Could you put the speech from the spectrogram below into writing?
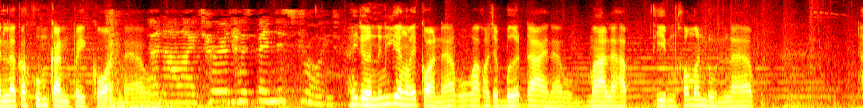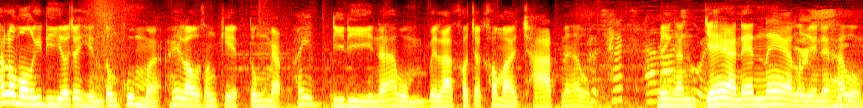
นแล้วก็คุ้มกันไปก่อนนะครับผมให้เดินเลี่ยงๆไว้ก่อนนะครับเพราะว่าเขาจะเบิร์ดได้นะครับผมมาแล้วครับ ทีมเขามาหนุนแล้วครับถ้าเรามองดีๆเราจะเห็นตรงพุ่มอะให้เราสังเกตตรงแมปให้ดีๆนะครับผมเวลาเขาจะเข้ามาชาร์จนะครับผมไม่งั้นแย่แน่ๆเลยนะครับผม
